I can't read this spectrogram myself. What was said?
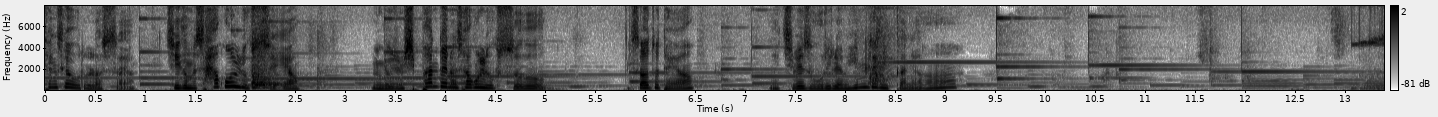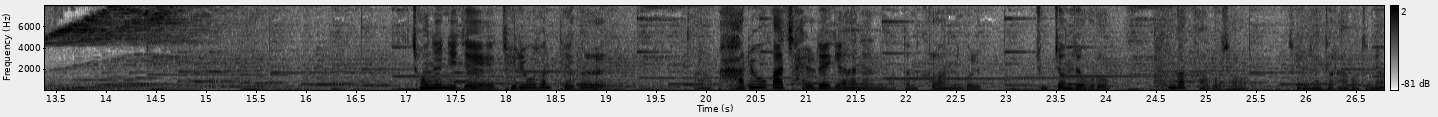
생새우를 넣었어요. 지금은 사골 육수예요. 음, 요즘 시판되는 사골 육수 써도 돼요. 네, 집에서 우리려면 힘드니까요. 저는 이제 재료 선택을 아, 발효가 잘 되게 하는 어떤 그런 걸 중점적으로 생각하고서 재료 선택을 하거든요.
